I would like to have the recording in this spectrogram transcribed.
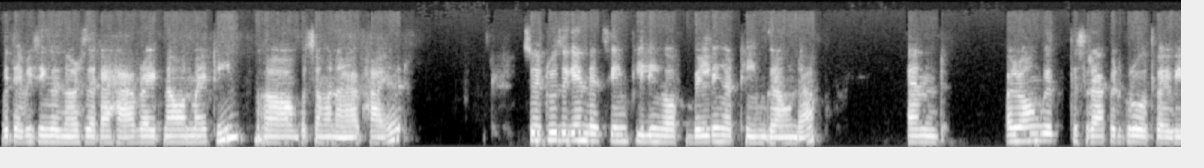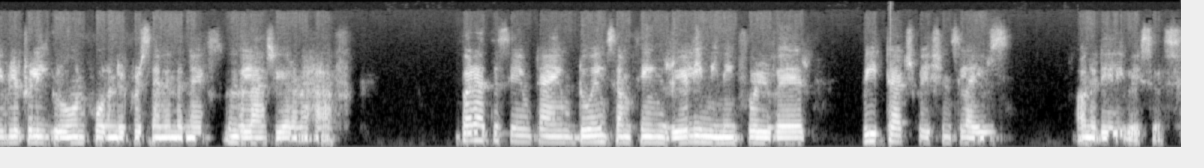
with every single nurse that I have right now on my team, uh, with someone I have hired. So it was again that same feeling of building a team ground up. And along with this rapid growth where we've literally grown 400% in the next in the last year and a half but at the same time doing something really meaningful where we touch patients lives on a daily basis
